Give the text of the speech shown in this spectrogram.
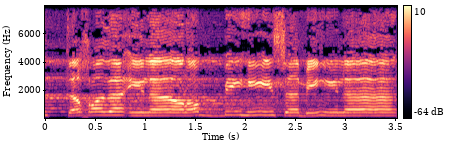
اتخذ إلى ربه سبيلا.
